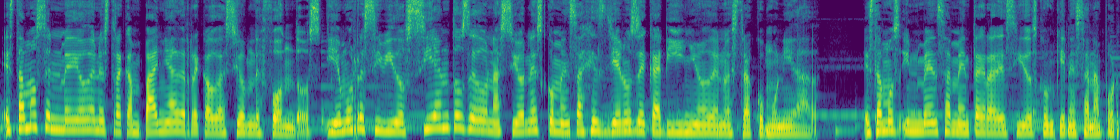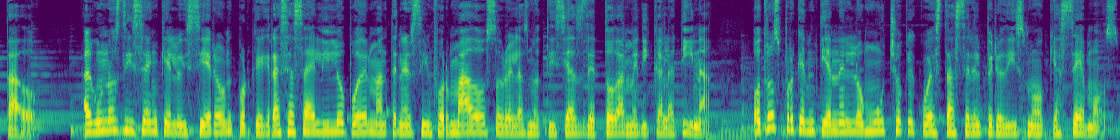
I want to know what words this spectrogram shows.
Estamos en medio de nuestra campaña de recaudación de fondos y hemos recibido cientos de donaciones con mensajes llenos de cariño de nuestra comunidad. Estamos inmensamente agradecidos con quienes han aportado. Algunos dicen que lo hicieron porque gracias a El Hilo pueden mantenerse informados sobre las noticias de toda América Latina. Otros porque entienden lo mucho que cuesta hacer el periodismo que hacemos,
